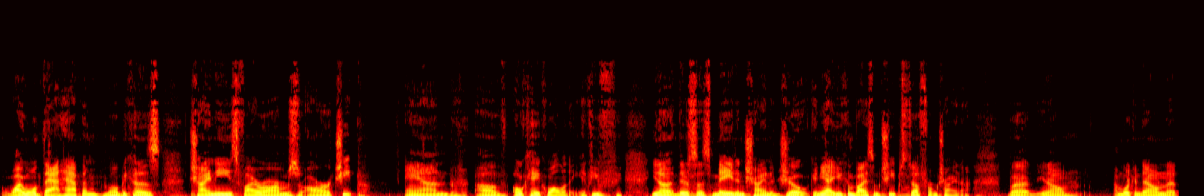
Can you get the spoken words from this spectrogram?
why won't that happen? Well, because Chinese firearms are cheap and of okay quality. If you've, you know, there's this made in China joke, and yeah, you can buy some cheap stuff from China, but you know, I'm looking down at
